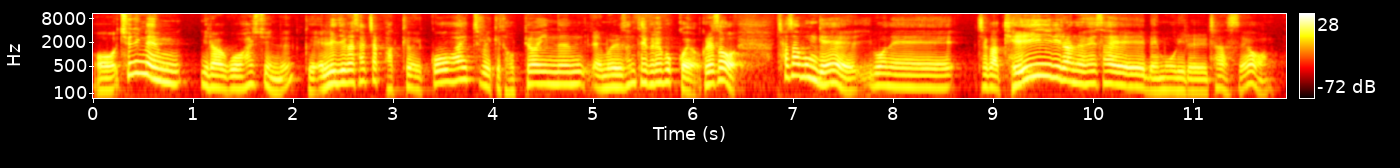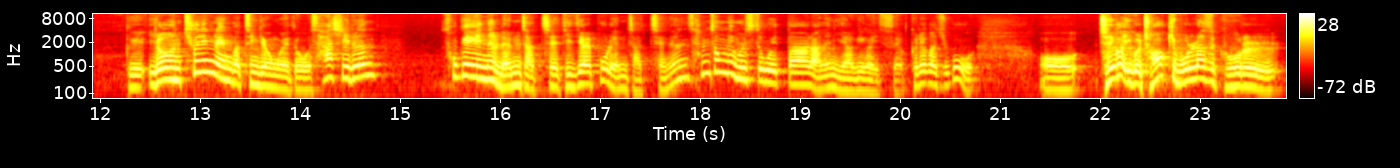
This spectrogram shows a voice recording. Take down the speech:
어, 튜닝램이라고 할 수 있는 그 LED가 살짝 박혀 있고 화이트로 이렇게 덮여 있는 램을 선택을 해볼 거예요. 그래서 찾아본 게 이번에 제가 GeIL이라는 회사의 메모리를 찾았어요. 그 이런 튜닝램 같은 경우에도 사실은 속에 있는 램 자체, DDR4 램 자체는 삼성 램을 쓰고 있다라는 이야기가 있어요. 그래가지고 어 제가 이걸 정확히 몰라서 그거를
